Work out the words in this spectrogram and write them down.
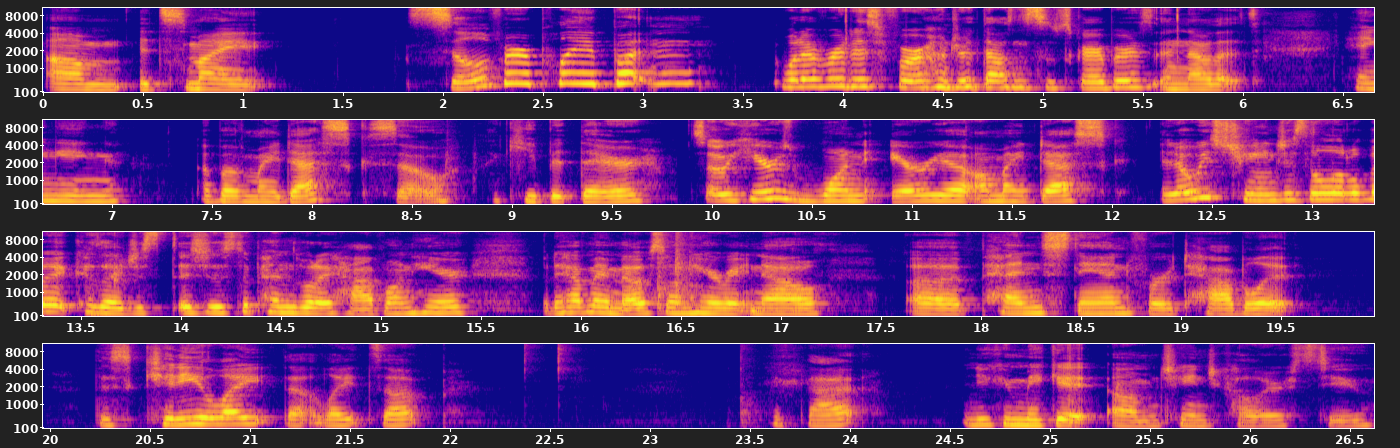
Um, it's my silver play button whatever it is for 100,000 subscribers and now that's hanging above my desk so I keep it there. So here's one area on my desk. It always changes a little bit because I just it just depends what I have on here but I have my mouse on here right now, a pen stand for a tablet, this kitty light that lights up like that and you can make it um, change colors too.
